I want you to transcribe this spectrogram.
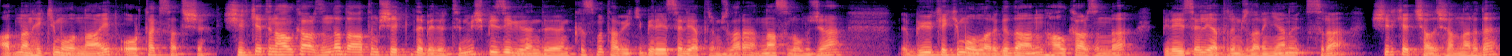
Adnan Hekimoğlu'na ait ortak satışı. Şirketin halka arzında dağıtım şekli de belirtilmiş. Bizi ilgilendiren kısmı tabii ki bireysel yatırımcılara nasıl olacağı. Büyük Hekimoğulları Gıda'nın halka arzında bireysel yatırımcıların yanı sıra şirket çalışanları da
